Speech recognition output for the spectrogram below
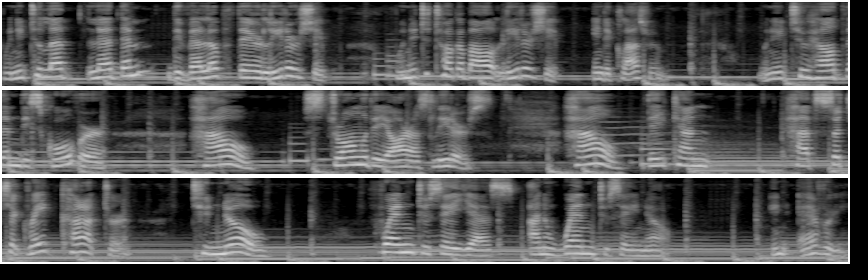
We need to let, let them develop their leadership we need to talk about leadership in the classroom. We need to help them discover how strong they are as leaders, how they can have such a great character to know when to say yes and when to say no. In every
